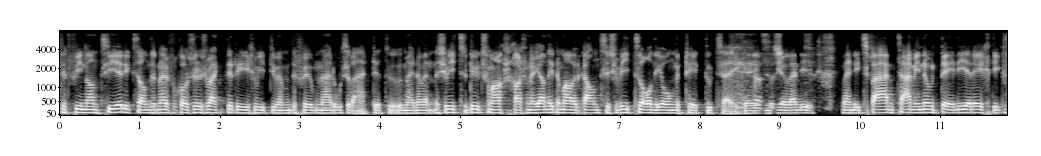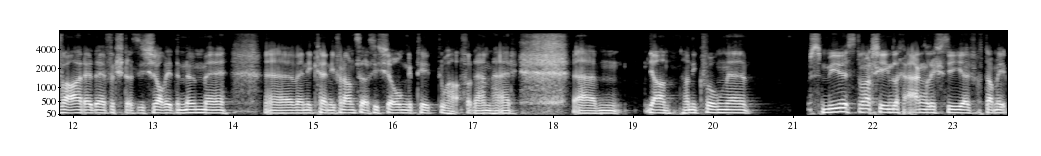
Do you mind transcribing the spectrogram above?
der Finanzierung, sondern einfach auch schon wegen der Reichweite, wenn man den Film dann auswertet. Ich meine, wenn du einen Schweizerdeutsch machst, kannst du ja nicht einmal in der ganzen Schweiz ohne Untertitel zeigen. ja, wenn, ich, wenn ich zu Bern 10 Minuten in die Richtung fahre, dann verstehe ich schon wieder nicht mehr, äh, wenn ich keine französischen Untertitel habe. Von dem her, ähm, ja, habe ich gefunden, es müsste wahrscheinlich Englisch sein, einfach damit,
